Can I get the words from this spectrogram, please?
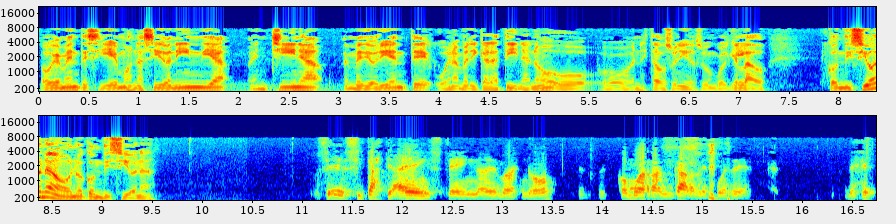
Obviamente si hemos nacido en India, en China, en Medio Oriente o en América Latina, ¿no? O, en Estados Unidos o en cualquier lado. ¿Condiciona o no condiciona? citaste a Einstein, además, ¿no? ¿Cómo arrancar después de, de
